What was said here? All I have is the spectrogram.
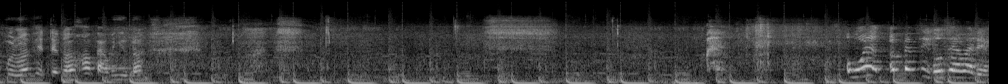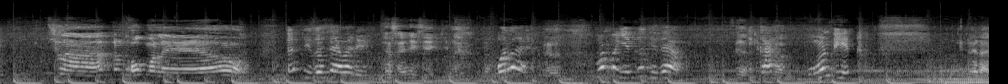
เหมือนว่าเผ็ดแต่ก็เข้าปากไม่หยุดเนาะโอ้ยเอาแป๊บซี่ตัวแซ่บมาเด็กที่ร้านน้ำครกมาแล้วแป๊บซี่ตัวแซ่บมาเด็กจะใช้ในเสียกินว่าเลยเออมันไปเย็นขึ้นสิแซ่บเสียอีกิกนกัดโอ้มันเผ็ดกินไม่ได้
